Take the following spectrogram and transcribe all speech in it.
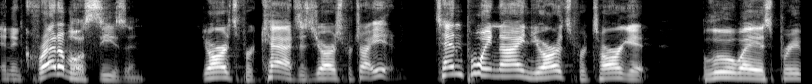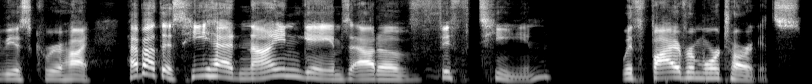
an incredible season. Yards per catch, his yards per target, 10.9 yards per target blew away his previous career high. How about this? He had nine games out of 15 with five or more targets.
